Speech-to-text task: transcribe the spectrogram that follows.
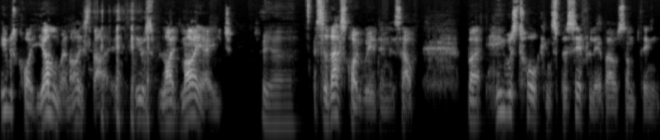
he was quite young when I started. he was like my age. Yeah. So that's quite weird in itself. But he was talking specifically about something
